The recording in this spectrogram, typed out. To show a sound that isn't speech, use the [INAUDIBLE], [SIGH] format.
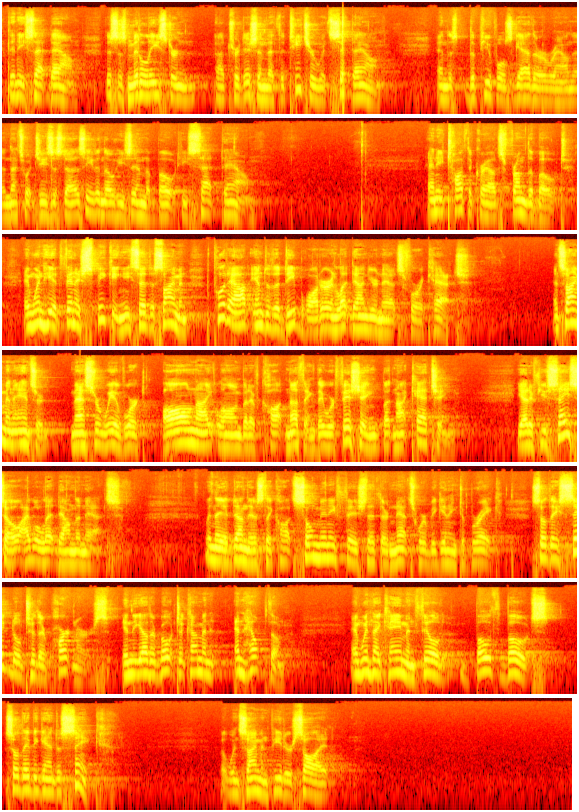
Then he sat down. This is Middle Eastern uh, tradition that the teacher would sit down and the, the pupils gather around, and that's what Jesus does, even though he's in the boat. He sat down. And he taught the crowds from the boat. And when he had finished speaking, he said to Simon, Put out into the deep water and let down your nets for a catch. And Simon answered, Master, we have worked all night long, but have caught nothing. They were fishing, but not catching. Yet if you say so, I will let down the nets. When they had done this, they caught so many fish that their nets were beginning to break. So they signaled to their partners in the other boat to come and, and help them. And when they came and filled both boats, so they began to sink. But when Simon Peter saw it,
